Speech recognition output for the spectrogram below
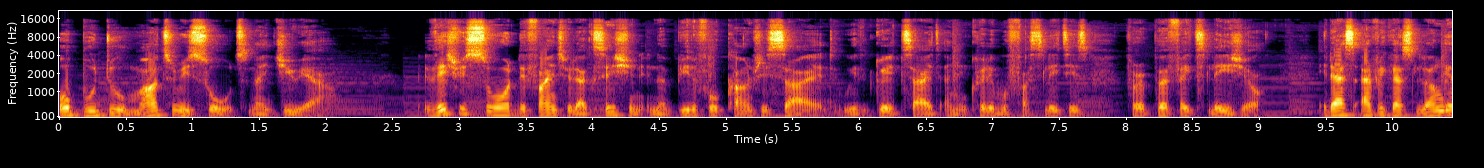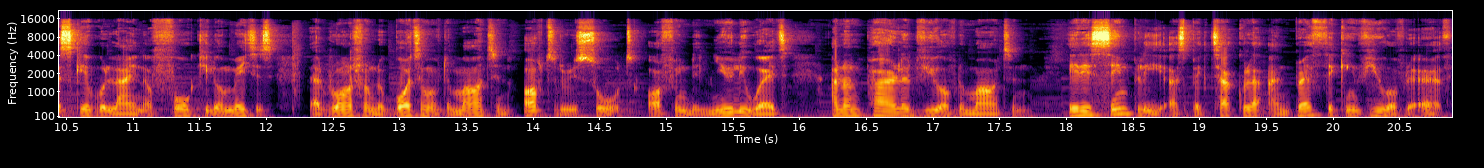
Obudu Mountain Resort, Nigeria. This resort defines relaxation in a beautiful countryside with great sights and incredible facilities for a perfect leisure. It has Africa's longest cable line of 4 kilometers that runs from the bottom of the mountain up to the resort, offering the newlyweds an unparalleled view of the mountain. It is simply a spectacular and breathtaking view of the earth.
